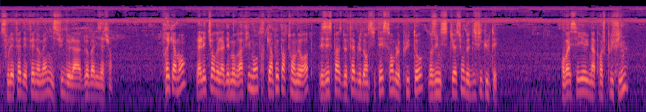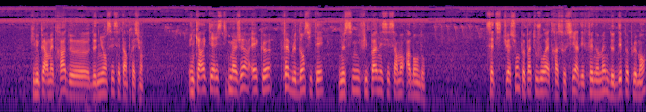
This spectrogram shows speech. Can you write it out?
sous l'effet des phénomènes issus de la globalisation. Fréquemment, la lecture de la démographie montre qu'un peu partout en Europe, les espaces de faible densité semblent plutôt dans une situation de difficulté. On va essayer une approche plus fine qui nous permettra de, nuancer cette impression. Une caractéristique majeure est que faible densité ne signifie pas nécessairement abandon. Cette situation ne peut pas toujours être associée à des phénomènes de dépeuplement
